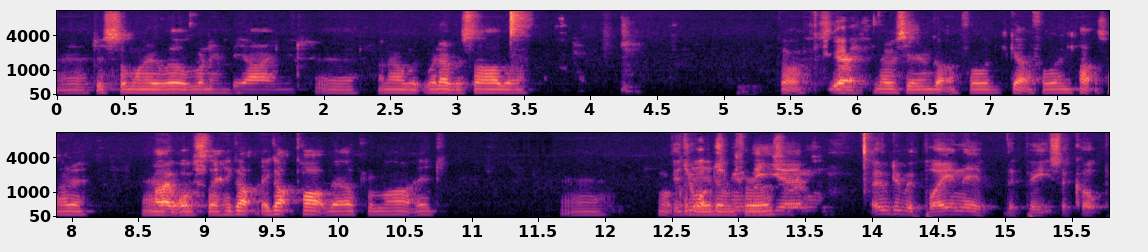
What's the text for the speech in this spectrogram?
uh, just someone who will run in behind. Uh, I know we, we never saw the. Got, Yeah. never seen him got a full get a full impact. Sorry, uh, I obviously he got he got Port Vale promoted. Uh, what Did you watch him for us? Um, who did we play in the the Pizza Cup?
